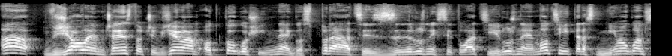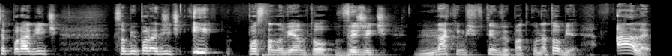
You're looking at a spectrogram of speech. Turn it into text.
a wziąłem często, czy wzięłam od kogoś innego, z pracy, z różnych sytuacji, różne emocje i teraz nie mogłam sobie poradzić, sobie poradzić i postanowiłam to wyżyć na kimś, w tym wypadku na tobie. Ale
